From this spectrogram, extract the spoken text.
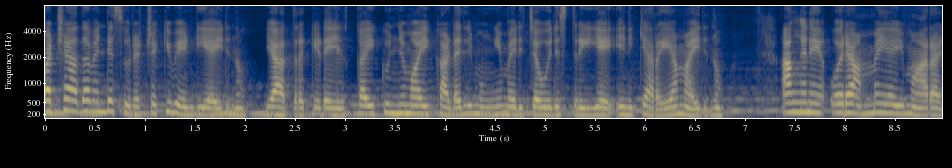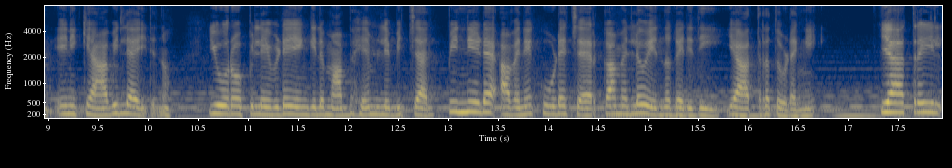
പക്ഷെ അതവന്റെ സുരക്ഷയ്ക്ക് വേണ്ടിയായിരുന്നു. യാത്രക്കിടയിൽ കൈക്കുഞ്ഞുമായി കടലിൽ മുങ്ങി മരിച്ച ഒരു സ്ത്രീയെ എനിക്കറിയാമായിരുന്നു. അങ്ങനെ ഒരമ്മയായി മാറാൻ എനിക്കാവില്ലായിരുന്നു. യൂറോപ്പിൽ എവിടെയെങ്കിലും അഭയം ലഭിച്ചാൽ പിന്നീട് അവനെ കൂടെ ചേർക്കാമല്ലോ എന്ന് കരുതി യാത്ര തുടങ്ങി. യാത്രയിൽ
